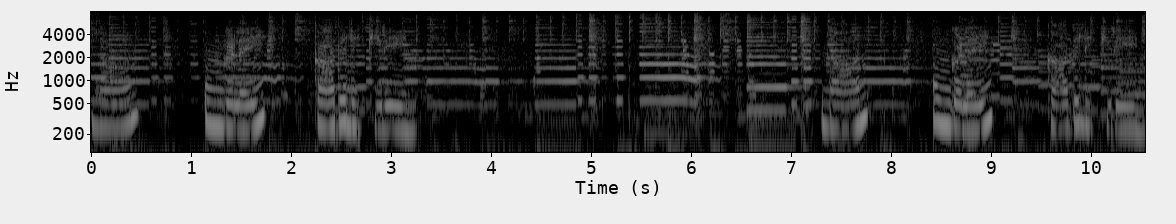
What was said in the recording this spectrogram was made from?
நான் உங்களை காதலிக்கிறேன். நான் உங்களை காதலிக்கிறேன்.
